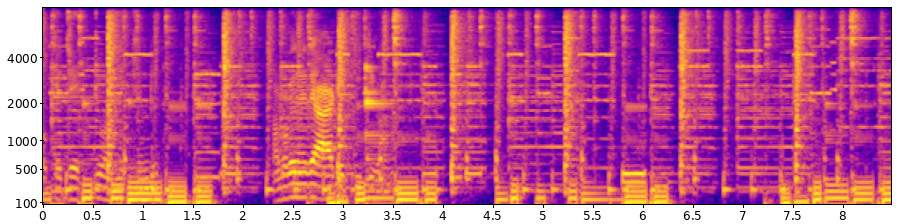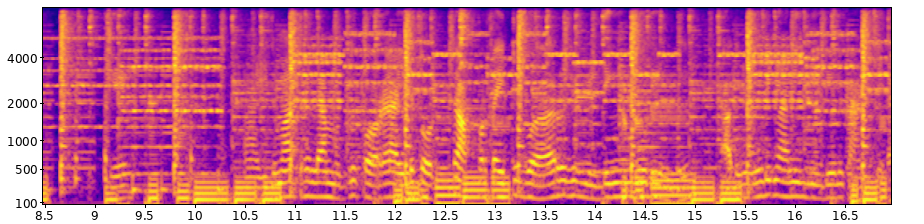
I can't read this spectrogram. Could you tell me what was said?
ഓക്കെ ജെറ്റ് വന്നിട്ടുണ്ട്. നമുക്ക് നേരെ ആടെ എത്തിയിട്ട് ഇത് മാത്രമല്ല നമുക്ക് കുറേ അതിന്റെ തൊട്ട് അപ്പുറത്തായിട്ട് വേറൊരു ബിൽഡിങ്ങും കൂടി ഉണ്ട്. അതുകൊണ്ട് ഞാൻ ഈ വീഡിയോയിൽ കാണിച്ചില്ല.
